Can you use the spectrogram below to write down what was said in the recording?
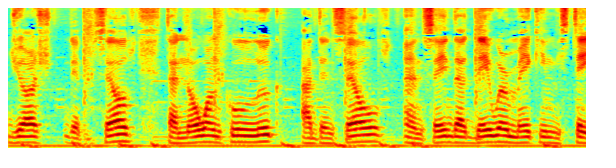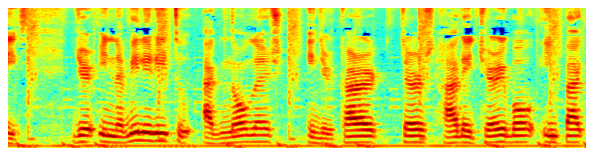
judged themselves that no one could look at themselves and say that they were making mistakes. Their inability to acknowledge in their characters had a terrible impact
